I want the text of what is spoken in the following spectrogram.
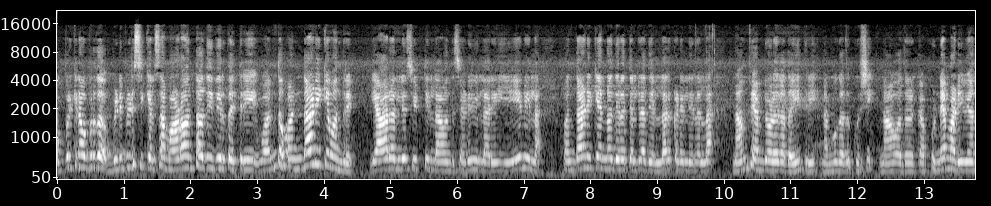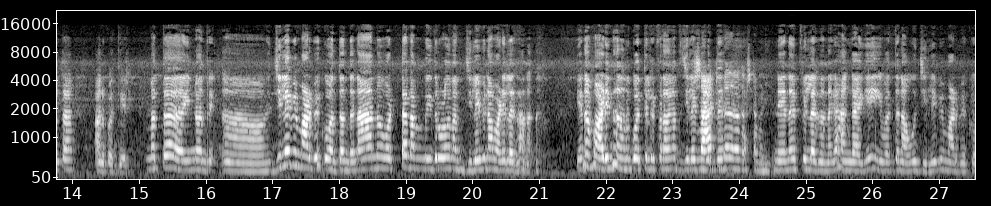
ಒಬ್ರಿಗಿನ ಒಬ್ರದ್ದು ಬಿಡಿ ಬಿಡಿಸಿ ಕೆಲಸ ಮಾಡೋ ಅಂಥದ್ದು ಇದು ಇರ್ತೈತ್ರಿ. ಒಂದು ಹೊಂದಾಣಿಕೆ ಒಂದ್ರಿ. ಯಾರಲ್ಲಿ ಸಿಟ್ಟಿಲ್ಲ ಒಂದು ಸೆಡಿವಿಲ್ಲ ರೀ ಏನಿಲ್ಲ ಹೊಂದಾಣಿಕೆ ಅನ್ನೋದಿರತ್ತಲ್ರಿ ಅದು ಎಲ್ಲರ ಕಡೆಯಲ್ಲಿ ಇರಲ್ಲ ನಮ್ಮ ಫ್ಯಾಮಿಲಿ ಒಳಗೆ ಅದು ಐತ್ರಿ. ನಮಗದು ಖುಷಿ. ನಾವು ಅದಕ್ಕೆ ಪುಣ್ಯ ಮಾಡೀವಿ ಅಂತ ಅನ್ಕೊಂತೀವಿ ಮತ್ತು ಇನ್ನೊಂದ್ರಿ ಜಿಲೇಬಿ ಮಾಡಬೇಕು ಅಂತಂದು ನಾನು ಒಟ್ಟ ನಮ್ಮ ಇದ್ರೊಳಗೆ ನಾನು ಜಿಲೇಬಿನ ಮಾಡಿಲ್ಲ ರೀ ನಾನು. ಏನೋ ಮಾಡಿ ನನಗೆ ಗೊತ್ತಿಲ್ಲರಿಪ್ಪ ನನಗಂತ ಜಿಲೇಬಿ ಮಾಡಿದ್ದೆ. ನೆನಪಿಲ್ಲ ನನಗೆ ಹಾಗಾಗಿ ಇವತ್ತು ನಾವು ಜಿಲೇಬಿ ಮಾಡಬೇಕು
